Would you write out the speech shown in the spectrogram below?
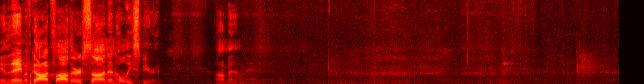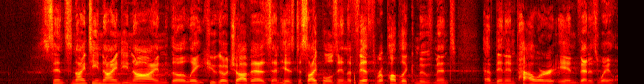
In the name of God, Father, Son, and Holy Spirit. Amen. Since 1999, the late Hugo Chavez and his disciples in the Fifth Republic movement have been in power in Venezuela.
